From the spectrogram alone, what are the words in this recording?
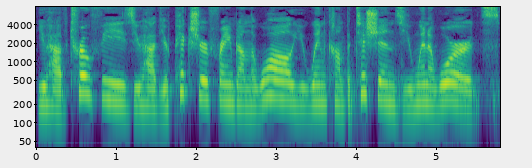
you have trophies, you have your picture framed on the wall, you win competitions, you win awards.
